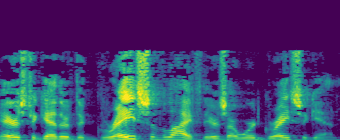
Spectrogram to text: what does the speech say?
Heirs together of the grace of life. There's our word grace again.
